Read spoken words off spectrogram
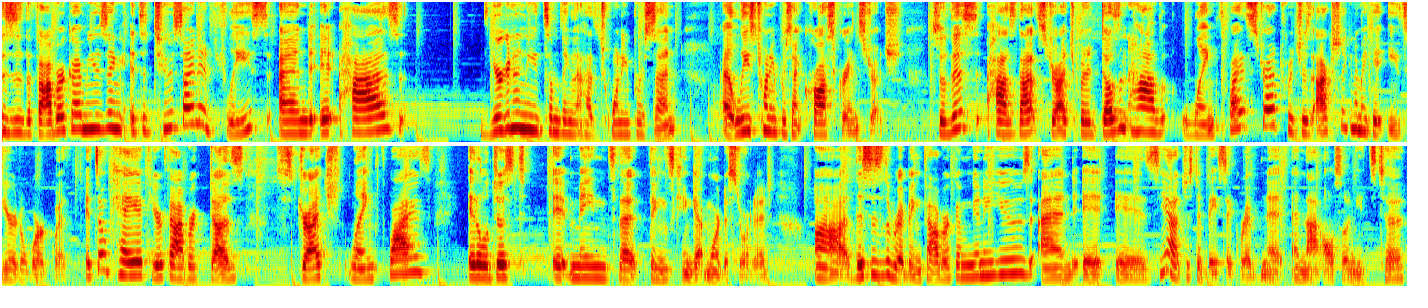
This is the fabric I'm using. It's a two-sided fleece and it has, you're gonna need something that has 20%, at least 20% cross grain stretch. So this has that stretch, but it doesn't have lengthwise stretch, which is actually gonna make it easier to work with. It's okay if your fabric does stretch lengthwise, it'll just, it means that things can get more distorted. Uh, this is the ribbing fabric I'm going to use and it is, yeah, just a basic rib knit and that also needs to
